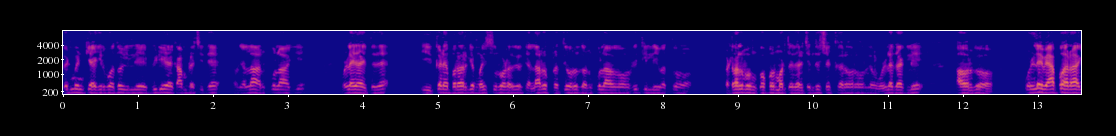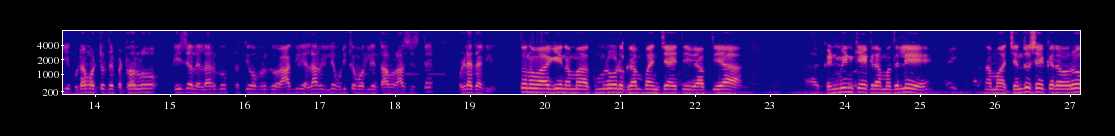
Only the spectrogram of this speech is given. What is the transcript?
ಕಣ್ಮೆಣಿಕೆ ಆಗಿರ್ಬೋದು, ಇಲ್ಲಿ ಬಿ ಡಿ ಎ ಕಾಂಪ್ಲೆಕ್ಸ್ ಇದೆ, ಅವ್ರಿಗೆಲ್ಲ ಅನುಕೂಲ ಆಗಿ ಒಳ್ಳೆಯದಾಗ್ತದೆ ಈ ಕಡೆ ಬರೋರಿಗೆ ಮೈಸೂರು ಒಳಗೆ ಎಲ್ಲರೂ ಪ್ರತಿಯೊಬ್ಬರಿಗೂ ಅನುಕೂಲ ಆಗೋ ರೀತಿಯಲ್ಲಿ ಇವತ್ತು ಪೆಟ್ರೋಲ್ ಬಂಕ್ ಓಪನ್ ಮಾಡ್ತಾ ಇದ್ದಾರೆ. ಚಂದ್ರಶೇಖರ್ ಅವರು ಅವ್ರಿಗೆ ಒಳ್ಳೇದಾಗಲಿ. ಅವ್ರಿಗೂ ಒಳ್ಳೆ ವ್ಯಾಪಾರ ಆಗಿ ಗುಣಮಟ್ಟದ ಪೆಟ್ರೋಲು, ಡೀಸೆಲ್ ಎಲ್ಲರಿಗೂ ಪ್ರತಿಯೊಬ್ಬರಿಗೂ ಆಗಲಿ, ಎಲ್ಲರೂ ಇಲ್ಲೇ ಹುಡುಕೊಂಬರ್ಲಿ ಅಂತ ಅವ್ರು ಆಶಿಸ್ತೇ ಒಳ್ಳೆಯದಾಗಲಿ ನೂತನವಾಗಿ ನಮ್ಮ ಕುಮಲೋಡು ಗ್ರಾಮ ಪಂಚಾಯಿತಿ ವ್ಯಾಪ್ತಿಯ ಕಣ್ಮಿಣ್ಕೆ ಗ್ರಾಮದಲ್ಲಿ ನಮ್ಮ ಚಂದ್ರಶೇಖರ್ ಅವರು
